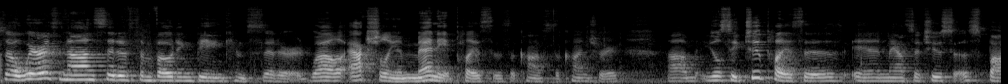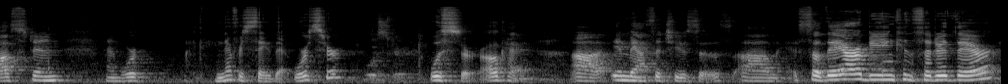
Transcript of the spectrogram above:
So where is non-citizen voting being considered? Well, actually, in many places across the country. Um, You'll see two places in Massachusetts, Boston and Wor, I can never say that, Worcester? Worcester. Worcester, okay, uh, in Massachusetts. Um, So they are being considered there.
